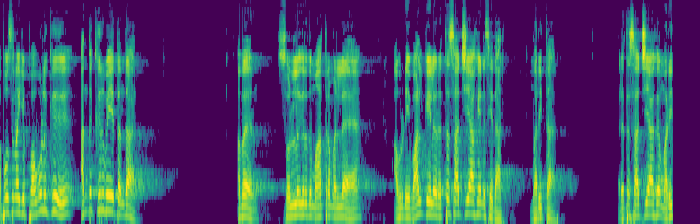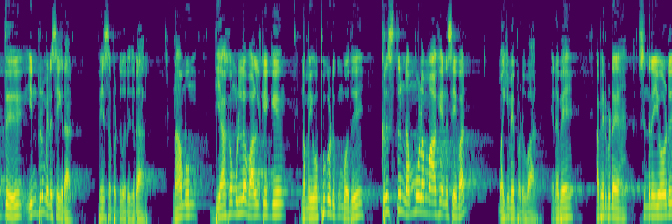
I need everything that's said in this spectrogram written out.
அப்போசனாகிய பவுலுக்கு அந்த கிருபையை தந்தார். அவர் சொல்லுகிறது மாத்திரமல்ல அவருடைய வாழ்க்கையில் இரத்த சாட்சியாக என்ன செய்தார்? மறித்தார் இரத்த சாட்சியாக மறித்து இன்றும் என்ன செய்கிறார்? பேசப்பட்டு வருகிறார். நாமும் தியாகமுள்ள வாழ்க்கைக்கு நம்மை ஒப்பு கொடுக்கும்போது கிறிஸ்து நம் மூலமாக என்ன செய்வார்? மகிமைப்படுவார். எனவே அப்பேற்பட்ட சிந்தனையோடு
